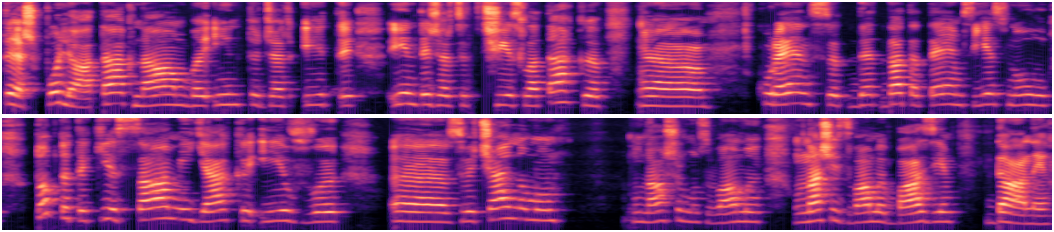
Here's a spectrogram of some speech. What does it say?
теж поля, так, number, integer, integer це числа, так, е, currents, data temps, yes, no. Тобто такі самі, як і в е, звичайному у нашому з вами, у нашій з вами базі даних.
